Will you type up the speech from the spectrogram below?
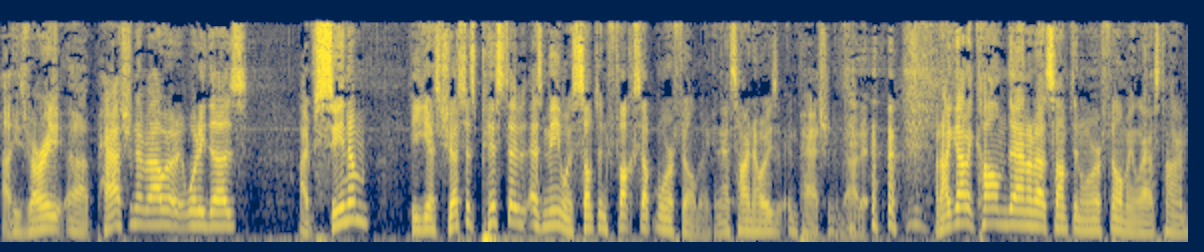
Uh, he's very uh, passionate about what- he does. I've seen him. He gets just as pissed as, as me when something fucks up when we're filming, and that's how I know he's impassioned about it. when I got to calm down about something when we were filming last time,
